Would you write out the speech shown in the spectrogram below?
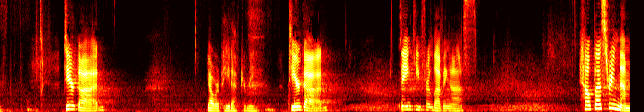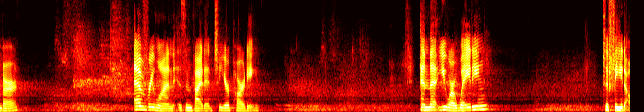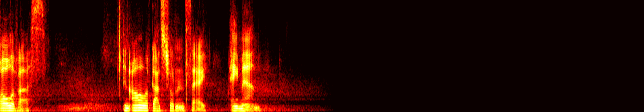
Dear God, y'all repeat after me. Dear God, thank you for loving us. Help us remember everyone is invited to your party and that you are waiting to feed all of us. And all of God's children say, Amen.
